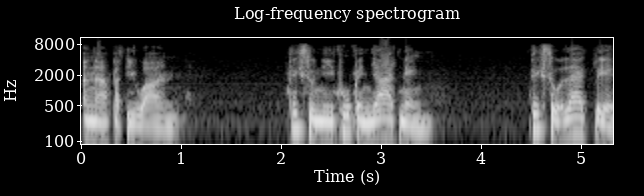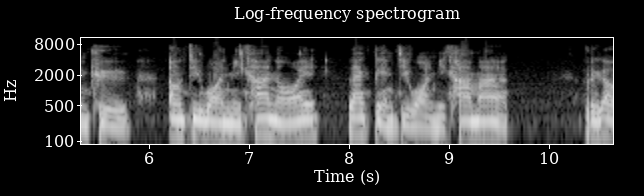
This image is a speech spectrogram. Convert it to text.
อนาปฏิวานภิกษุณีผู้เป็นญาติหนึ่งภิกษุแลกเปลี่ยนคือ เอาจีวรมีค่าน้อย แลกเปลี่ยนจีวรมีค่ามาก หรือเอา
